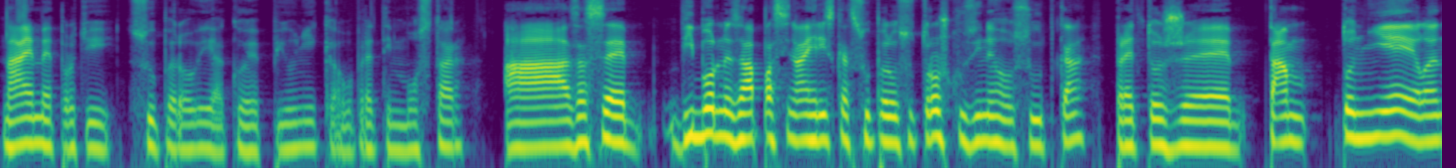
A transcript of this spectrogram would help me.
najmä proti superovi ako je Pionik alebo predtým Mostar, a zase výborné zápasy na ihriskách superov sú trošku z iného súdka, pretože tam to nie je len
